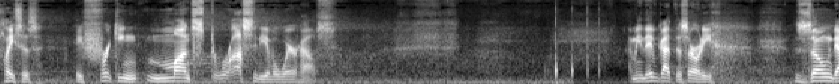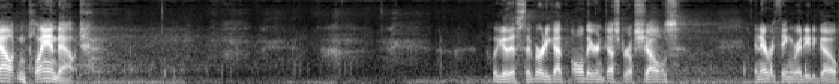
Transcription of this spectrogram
Place is a freaking monstrosity of a warehouse. I mean, they've got this already zoned out and planned out. Look at this. They've already got all their industrial shelves and everything ready to go.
